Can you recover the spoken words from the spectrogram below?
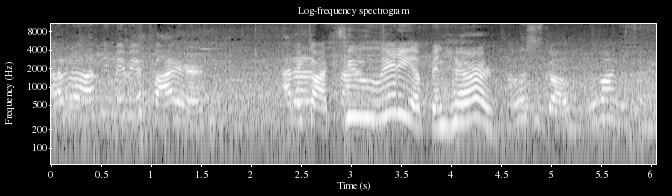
I don't know, I think maybe a fire. I don't It got understand. too litty up in here. Let's just go. We're going this way.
